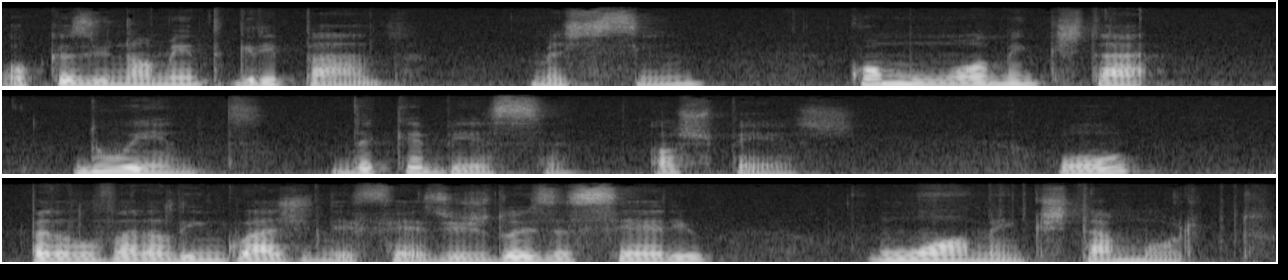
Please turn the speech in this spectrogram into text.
ocasionalmente gripado, mas sim como um homem que está doente, da cabeça aos pés. Ou, para levar a linguagem de Efésios 2 a sério, um homem que está morto.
